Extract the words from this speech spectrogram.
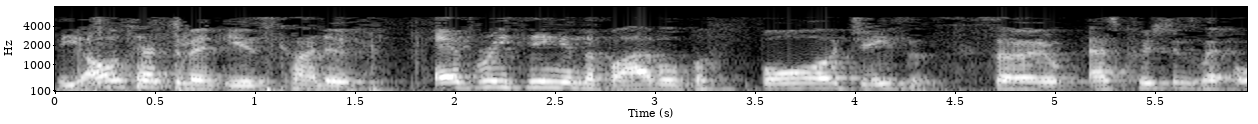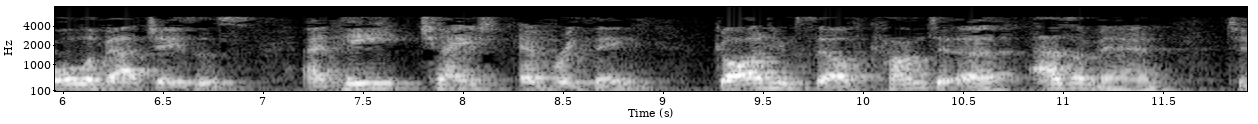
The Old Testament is kind of everything in the Bible before Jesus. So, as Christians, we're all about Jesus, and He changed everything. God Himself come to earth as a man to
